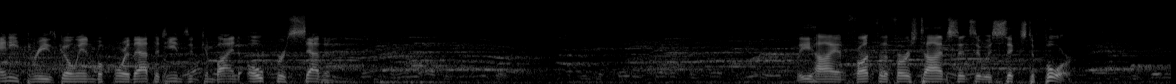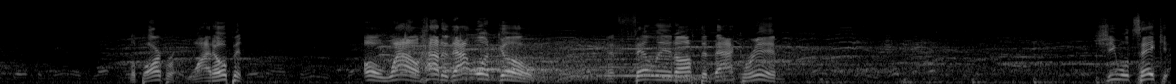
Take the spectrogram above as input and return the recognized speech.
any threes go in before that. The teams had combined 0 for 7. Lehigh in front for the first time since it was 6 to 4. LaBarbera wide open. Oh, wow, how did that one go? That fell in off the back rim. She will take it.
